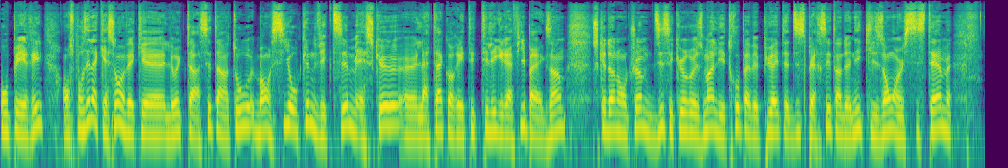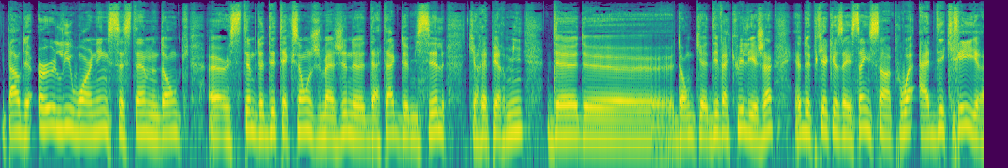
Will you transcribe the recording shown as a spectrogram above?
opérer. On se posait la question avec Loïc Tassé tantôt. Bon, s'il n'y a aucune victime, est-ce que l'attaque aurait été télégraphiée, par exemple? Ce que Donald Trump dit, c'est qu'heureusement, les troupes avaient pu être dispersées étant donné qu'ils ont un système, il parle de Early Warning System, donc un système de détection, j'imagine, d'attaque de missiles qui aurait permis de, de donc d'évacuer les gens. Et depuis quelques instants, il s'emploie à décrire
